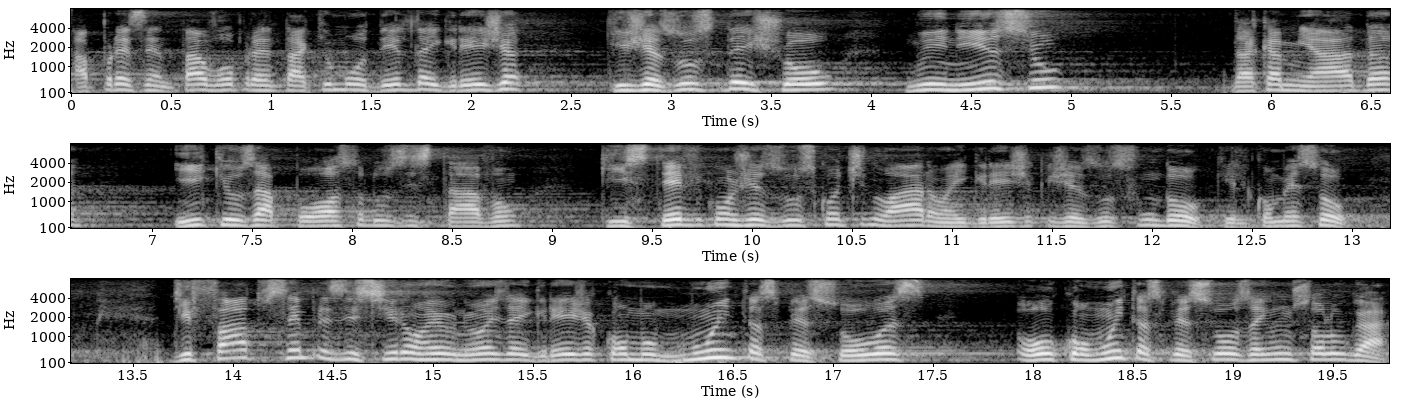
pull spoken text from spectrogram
apresentar, vou apresentar aqui o modelo da igreja que Jesus deixou no início da caminhada e que os apóstolos estavam, que esteve com Jesus, continuaram a igreja que Jesus fundou, que ele começou. De fato, sempre existiram reuniões da igreja como muitas pessoas ou com muitas pessoas em um só lugar.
